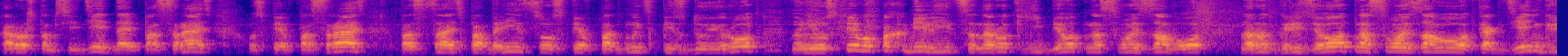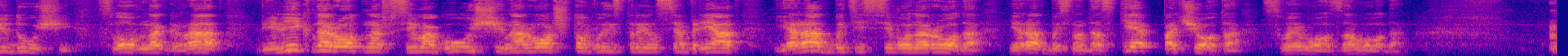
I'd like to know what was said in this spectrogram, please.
хорош там сидеть, дай посрать, успев посрать, поссать, побриться, успев подмыть пизду и рот, но не успев похмелиться, народ ебет на свой завод, народ грязет на свой завод, как день грядущий, словно град, Велик народ наш всемогущий, народ, что выстроился в ряд. Я рад быть из всего народа, я рад быть на доске почета своего завода.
